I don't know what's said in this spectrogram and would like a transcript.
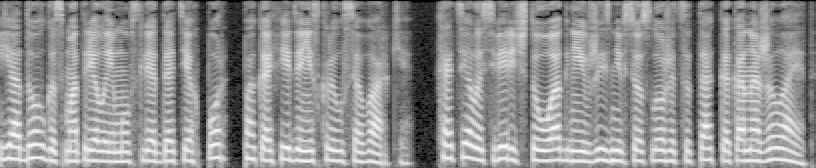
я долго смотрела ему вслед до тех пор, пока Федя не скрылся в арке. Хотелось верить, что у Агнии в жизни все сложится так, как она желает.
